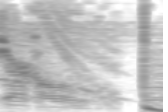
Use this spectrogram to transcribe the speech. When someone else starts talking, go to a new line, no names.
circle.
